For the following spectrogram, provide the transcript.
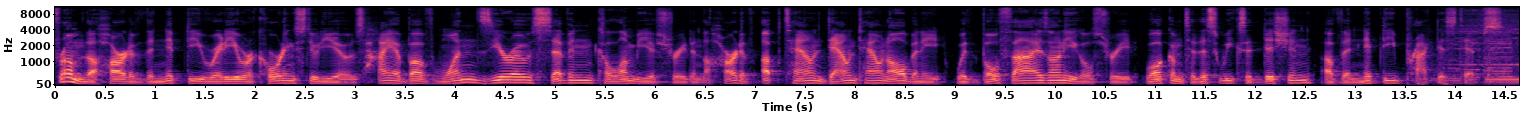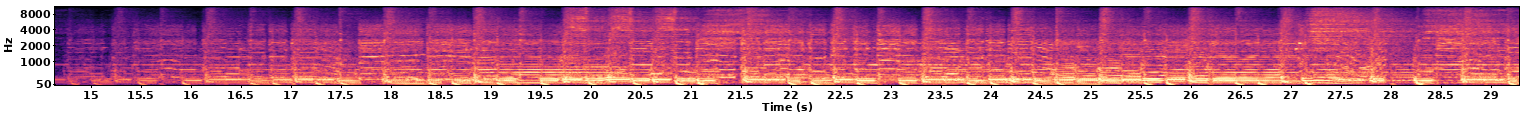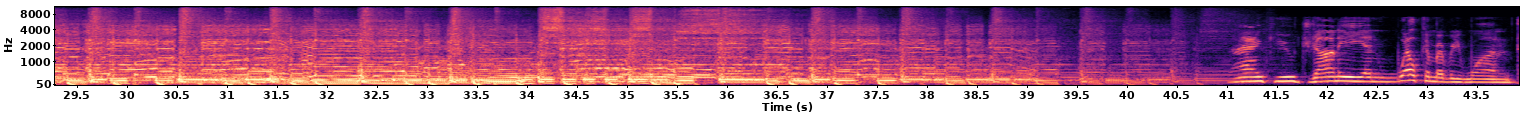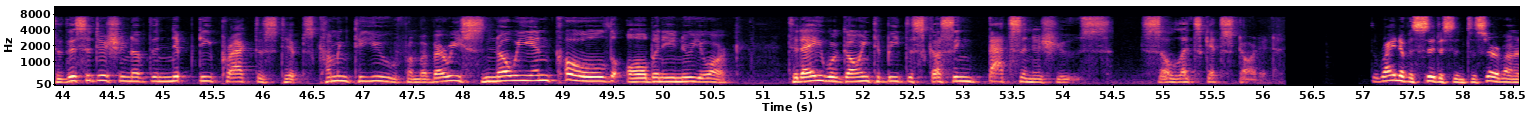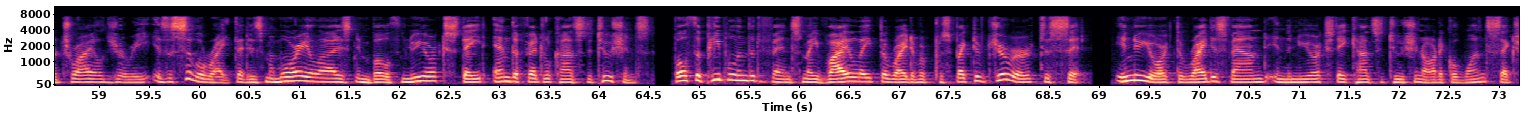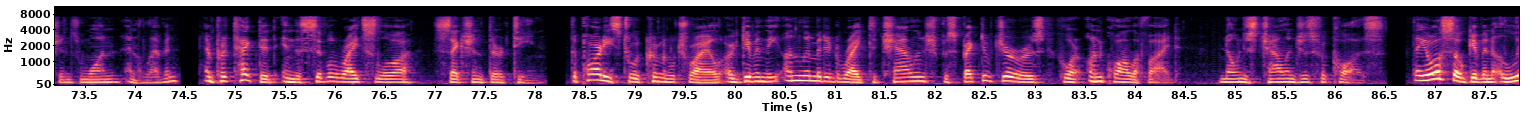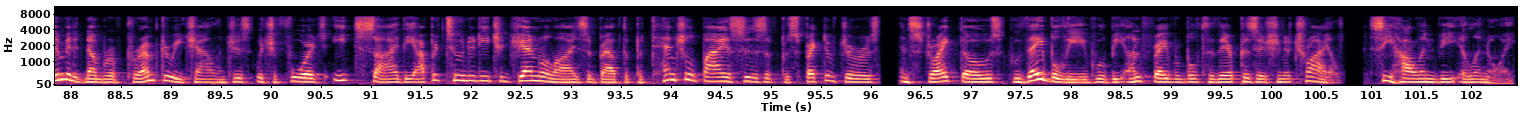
From the heart of the NYPTI Radio Recording Studios, high above 107 Columbia Street in the heart of uptown downtown Albany, with both eyes on Eagle Street, welcome to this week's edition of the NYPTI Practice Tips. Johnny, and welcome everyone to this edition of the NYPTI Practice Tips coming to you from a very snowy and cold Albany, New York. Today we're going to be discussing Batson issues. So let's get started. The right of a citizen to serve on a trial jury is a civil right that is memorialized in both New York State and the federal constitutions. Both the people and the defense may violate the right of a prospective juror to sit. In New York, the right is found in the New York State Constitution, Article 1, Sections 1 and 11, and protected in the Civil Rights Law, Section 13. The parties to a criminal trial are given the unlimited right to challenge prospective jurors who are unqualified, known as challenges for cause. They are also given a limited number of peremptory challenges, which affords each side the opportunity to generalize about the potential biases of prospective jurors and strike those who they believe will be unfavorable to their position at trial. See Holland v. Illinois.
